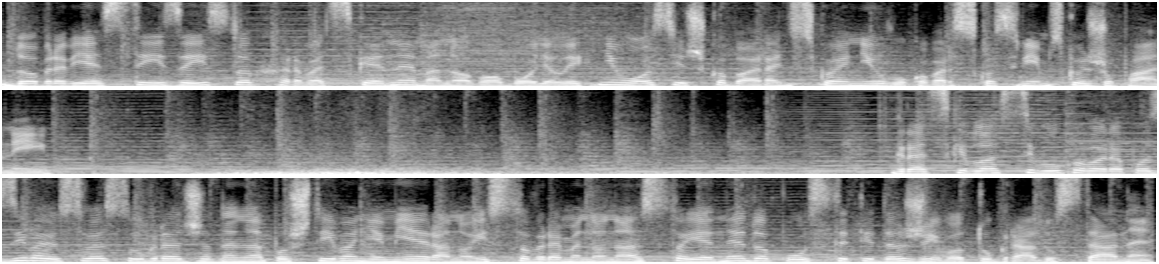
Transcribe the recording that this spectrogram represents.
Dobre vijesti iza istog Hrvatske nema novo oboljelih ni u Osječko-Baranjskoj ni u Vukovarsko-Srijemskoj županiji. Gradske vlasti Vukovara pozivaju sve sugrađane na poštivanje mjera, no istovremeno nastoje ne dopustiti da život u gradu stane.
